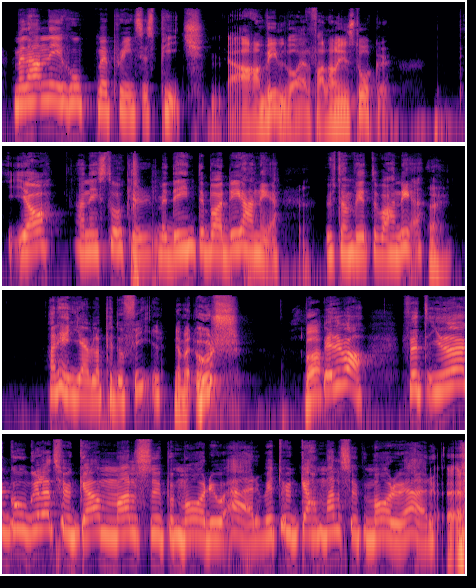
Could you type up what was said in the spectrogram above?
Men han är ihop med Princess Peach. Ja, han vill vara i alla fall. Han är ju en stalker. Ja, han är en stalker, men det är inte bara det han är. Utan vet du vad han är? Nej. Han är en jävla pedofil. Nej men usch! Va? Vet du vad? För att jag har googlat hur gammal Super Mario är. Vet du hur gammal Super Mario är?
